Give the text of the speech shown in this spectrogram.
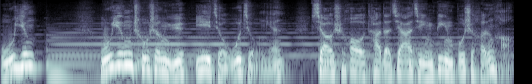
吴英。吴英出生于一九五九年。小时候，他的家境并不是很好，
